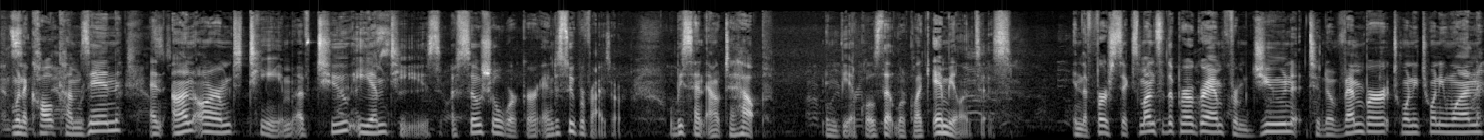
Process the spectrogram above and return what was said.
And When a call comes in, an unarmed team of two EMTs, a social worker, and a supervisor will be sent out to help in vehicles that look like ambulances. In the first six months of the program, from June to November 2021,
